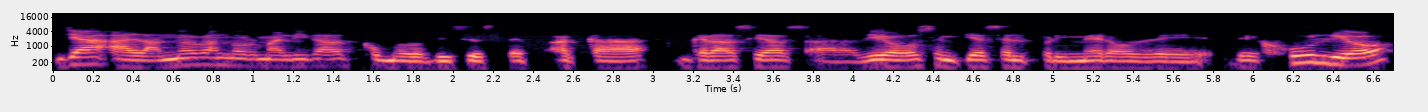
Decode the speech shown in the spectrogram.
ya a la nueva normalidad, como lo dice Steph acá, gracias a Dios, empieza el primero de, de julio,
